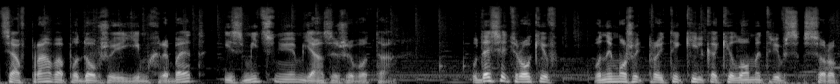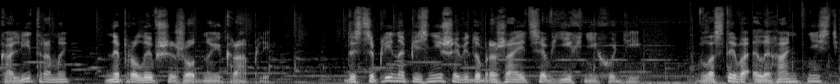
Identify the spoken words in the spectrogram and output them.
Ця вправа подовжує їм хребет і зміцнює м'язи живота. У 10 років вони можуть пройти кілька кілометрів з 40 літрами, не проливши жодної краплі. Дисципліна пізніше відображається в їхній ході, властива елегантність,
